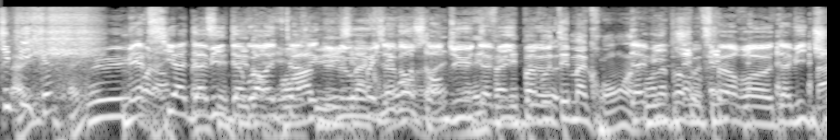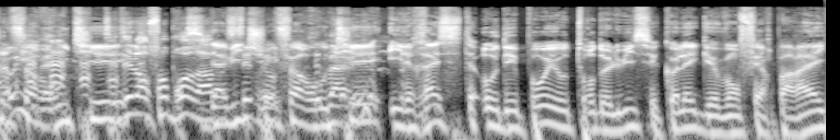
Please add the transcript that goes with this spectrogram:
Typique. hein. Oui, oui, Merci à David d'avoir été avec nous. Macron, Vous avez ça. entendu fallait David. pas euh, voter Macron. hein. David pas voté. chauffeur, euh, David Bah oui, chauffeur routier. C'était dans son programme. David chauffeur Bah routier, il reste au dépôt et autour de lui, ses collègues vont faire pareil.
